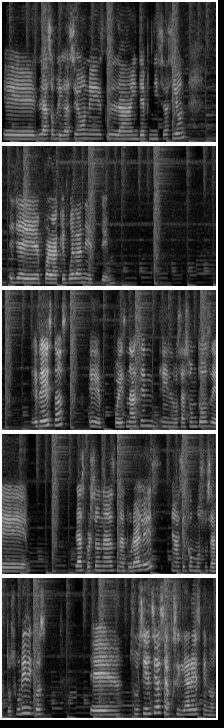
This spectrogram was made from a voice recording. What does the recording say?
eh, las obligaciones, la indemnización, eh, para que puedan, este, de estas, eh, pues nacen en los asuntos de las personas naturales, así como sus actos jurídicos. sus ciencias auxiliares que nos,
